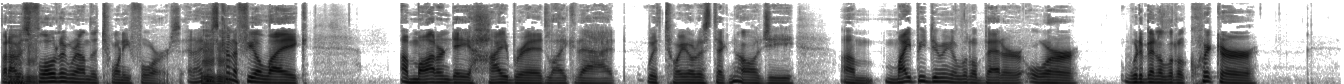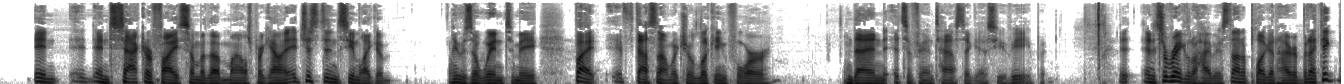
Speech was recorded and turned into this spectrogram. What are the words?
but I was mm-hmm. floating around the 24s, and I just mm-hmm. kind of feel like a modern day hybrid like that with Toyota's technology um, might be doing a little better, or would have been a little quicker, and and sacrifice some of the miles per gallon. It just didn't seem like a it was a win to me. But if that's not what you're looking for, then it's a fantastic SUV. But it, and it's a regular hybrid. It's not a plug-in hybrid. But I think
